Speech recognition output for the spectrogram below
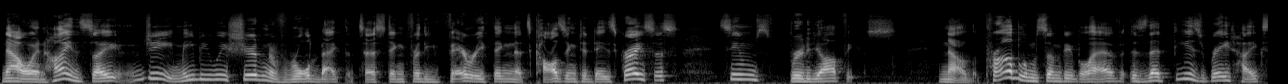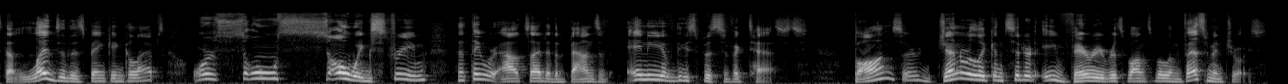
Now in hindsight, gee, maybe we shouldn't have rolled back the testing for the very thing that's causing today's crisis, seems pretty obvious. Now the problem some people have is that these rate hikes that led to this banking collapse were so, so extreme that they were outside of the bounds of any of these specific tests bonds are generally considered a very responsible investment choice,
